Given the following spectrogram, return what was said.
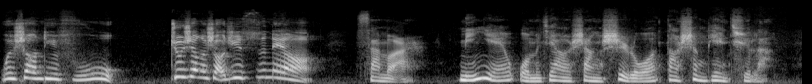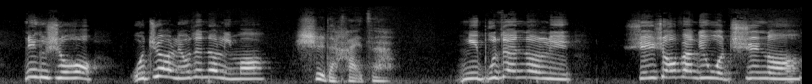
为上帝服务，就像个小祭司那样。萨姆尔，明年我们就要上示罗到圣殿去了，那个时候我就要留在那里吗？是的，孩子。你不在那里，谁烧饭给我吃呢？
